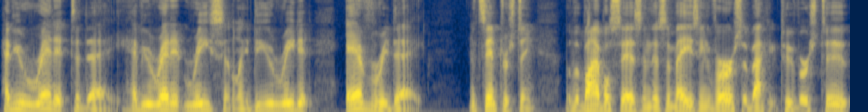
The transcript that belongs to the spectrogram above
Have you read it today? Have you read it recently? Do you read it every day? It's interesting, but the Bible says in this amazing verse, Habakkuk 2, verse 2,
